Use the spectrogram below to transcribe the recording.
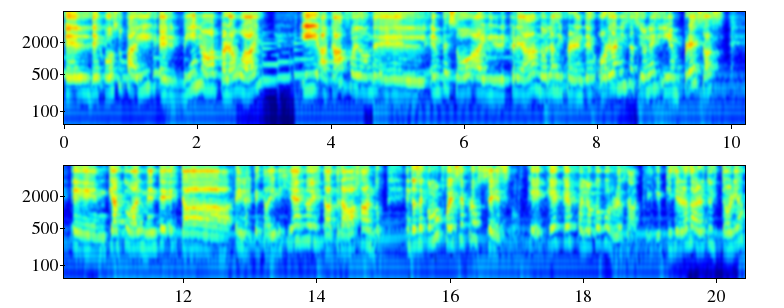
él dejó su país, él vino a Paraguay y acá fue donde él empezó a ir creando las diferentes organizaciones y empresas que actualmente está, en las que está dirigiendo y está trabajando. Entonces, ¿cómo fue ese proceso? ¿Qué, qué, qué fue lo que ocurrió? O sea, que, quisiera saber tu historia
